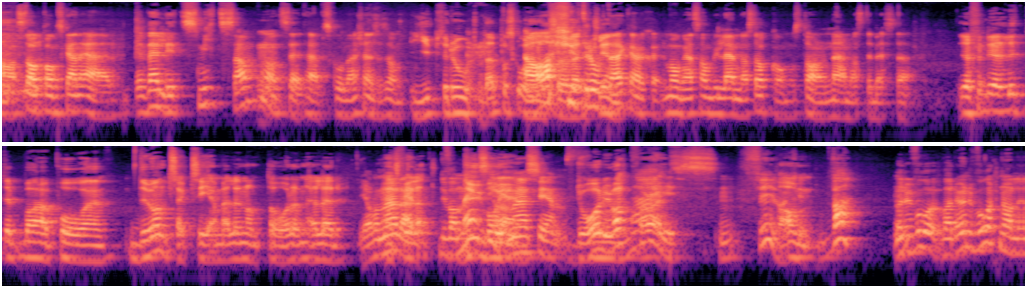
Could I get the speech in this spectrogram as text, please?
ja, stockholmskan är väldigt smittsam på något sätt här på skolan känns det som. Djupt rotad på skolan Ja, också. djupt verkligen. rotad kanske. Många som vill lämna Stockholm och ta de närmaste bästa. Jag funderar lite bara på... eh, Du har inte sökt CM eller något av åren? Eller Jag var med där. spelat? Du var med Du CM? var med CM. Då har du varit förut. Nice! Mm. Fy vad kul. Va? Var du, var du under vårt 0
